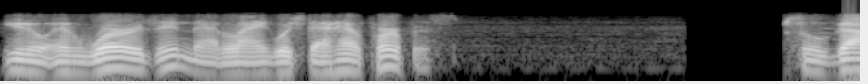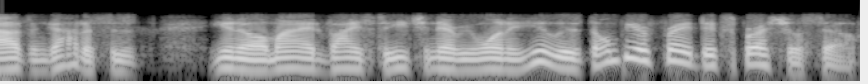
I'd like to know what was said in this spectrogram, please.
you know, and words in that language that have purpose. So, gods and goddesses, you know, my advice to each and every one of you is don't be afraid to express yourself.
